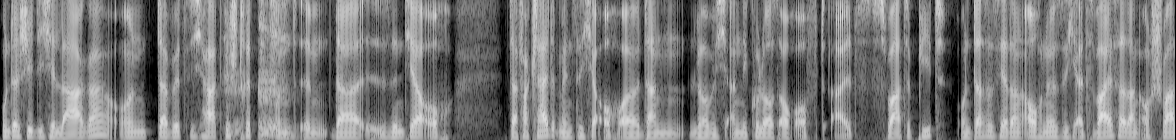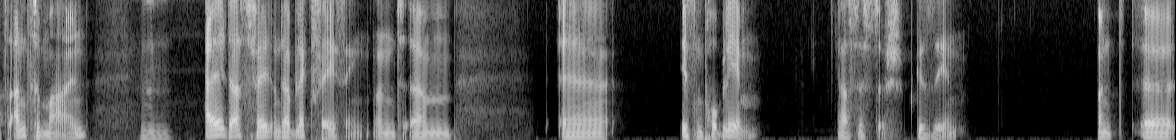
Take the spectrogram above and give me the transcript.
unterschiedliche Lager und da wird sich hart gestritten. Und ähm, da sind ja auch, da verkleidet man sich ja auch äh, dann, glaube ich, an Nikolaus auch oft als Swarte Piet. Und das ist ja dann auch, ne, sich als Weißer dann auch schwarz anzumalen. Mhm. All das fällt unter Blackfacing und ähm, äh, ist ein Problem, rassistisch gesehen. Und äh,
